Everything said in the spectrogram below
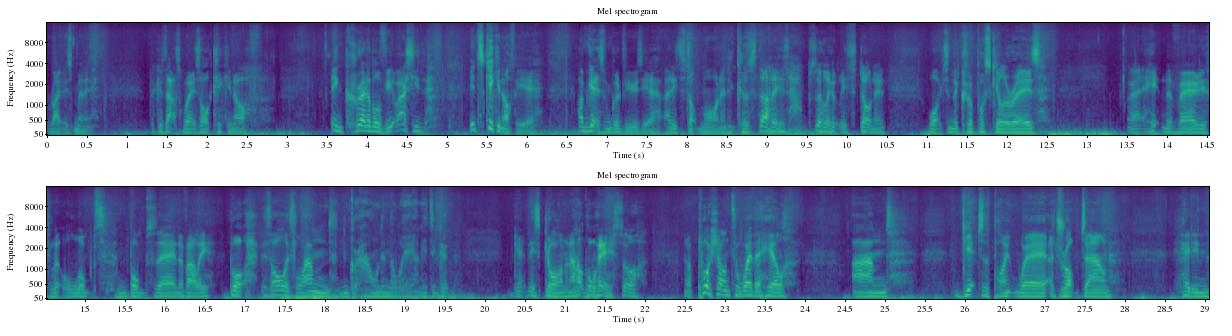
right this minute because that's where it's all kicking off. Incredible view. Actually, it's kicking off here. I'm getting some good views here. I need to stop mourning because that is absolutely stunning. Watching the crepuscular rays uh, hitting the various little lumps and bumps there in the valley. But there's all this land and ground in the way. I need to get get this gone and out of the way. So I'm to push on to Wether Hill and get to the point where I drop down, heading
